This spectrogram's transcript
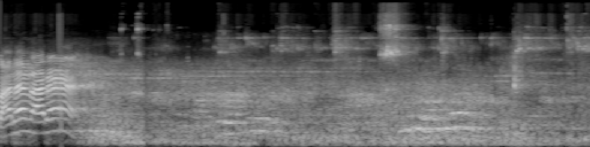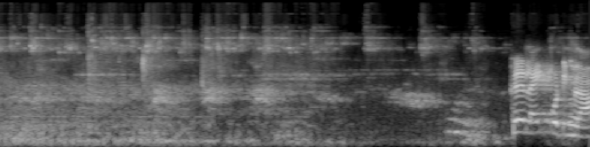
வரேன் வரேன். லைட் போட்டிங்களா?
